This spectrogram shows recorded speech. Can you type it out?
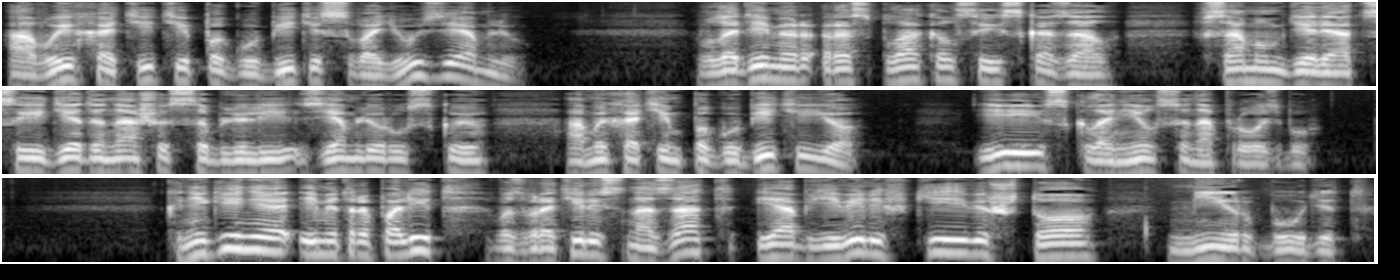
а вы хотите погубить и свою землю. Владимир расплакался и сказал, «В самом деле отцы и деды наши соблюли землю русскую, а мы хотим погубить ее», и склонился на просьбу. Княгиня и митрополит возвратились назад и объявили в Киеве, что мир будет.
